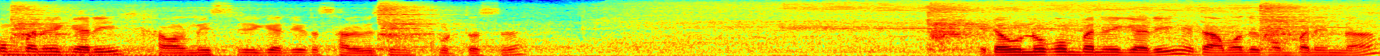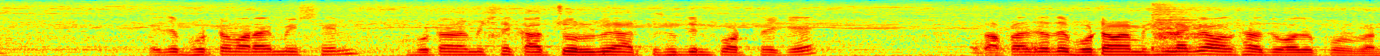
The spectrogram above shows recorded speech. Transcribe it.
কোম্পানির গাড়ি, আমার মিস্ত্রির গাড়ি, এটা সার্ভিসিং করতেছে। এটা অন্য কোম্পানির গাড়ি, এটা আমাদের কোম্পানির না। এই যে ভুট্টা মারার মেশিন ভুট্টা মারার মেশিনে কাজ চলবে আর কিছুদিন পর থেকে। তো আপনার যাদের ভুট্টা মারার মেশিন লাগে, আমাদের সাথে যোগাযোগ করবেন।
